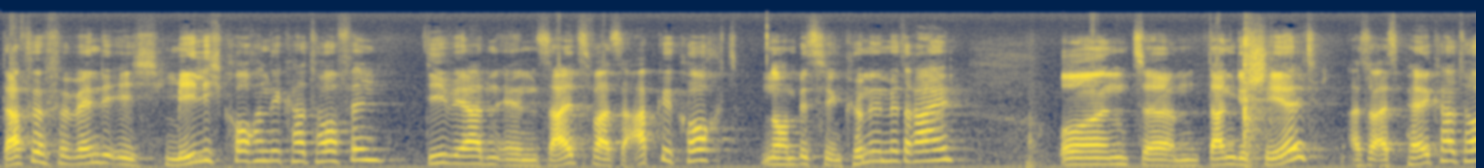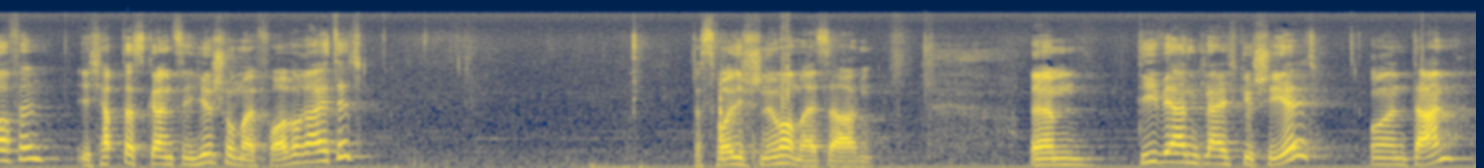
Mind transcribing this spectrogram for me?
Dafür verwende ich mehlig kochende Kartoffeln. Die werden in Salzwasser abgekocht, noch ein bisschen Kümmel mit rein und ähm, dann geschält, also als Pellkartoffeln. Ich habe das Ganze hier schon mal vorbereitet. Das wollte ich schon immer mal sagen. Ähm, die werden gleich geschält und dann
